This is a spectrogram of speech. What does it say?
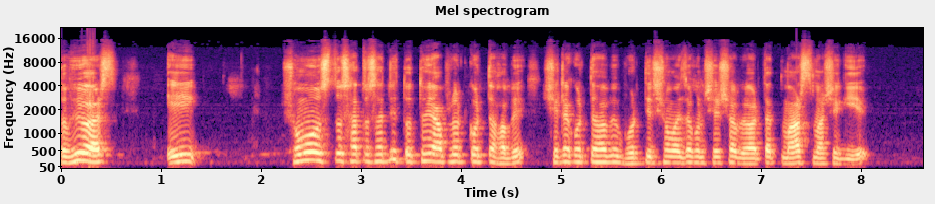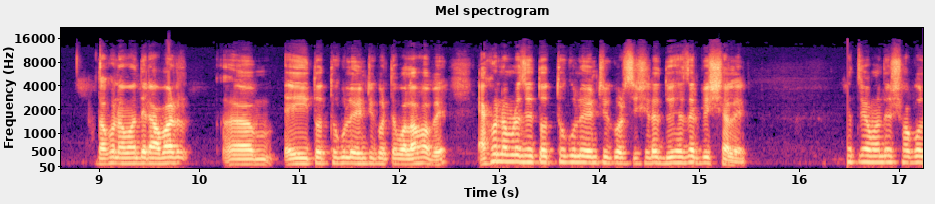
তো ভিউয়ার্স এই সমস্ত ছাত্রছাত্রীর তথ্যই আপলোড করতে হবে সেটা করতে হবে ভর্তির সময় যখন শেষ হবে অর্থাৎ মার্চ মাসে গিয়ে। তখন আমাদের আবার এই তথ্যগুলো এন্ট্রি করতে বলা হবে। এখন আমরা যে তথ্যগুলো এন্ট্রি করছি সেটা দুই হাজার বিশ সালের ক্ষেত্রে আমাদের সকল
